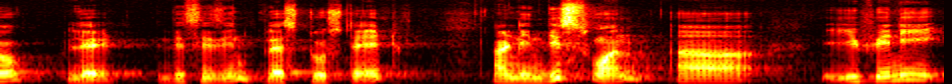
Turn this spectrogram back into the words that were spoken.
So, lead this is in plus 2 state and in this one uh, if any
